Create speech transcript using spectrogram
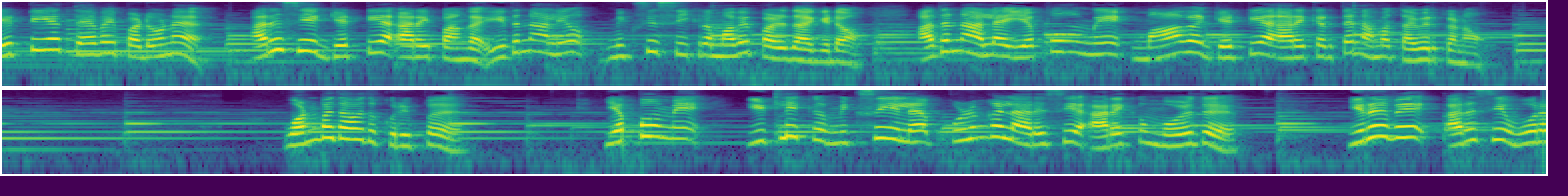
கெட்டியாக தேவைப்படும்னு அரிசியை கெட்டியாக அரைப்பாங்க. இதனாலையும் மிக்ஸி சீக்கிரமாகவே பழுதாகிடும். அதனால எப்பவுமே மாவை கெட்டியாக அரைக்கிறத நம்ம தவிர்க்கணும். ஒன்பதாவது குறிப்பு. எப்பவுமே இட்லிக்கு மிக்சியில் புழுங்கல் அரிசியை அரைக்கும் பொழுது இரவே அரிசியை ஊற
